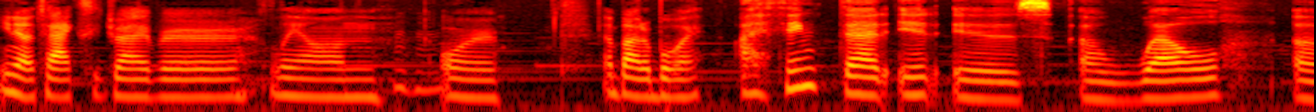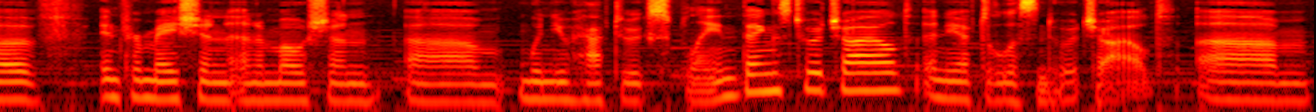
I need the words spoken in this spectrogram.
you know, Taxi Driver, Leon, or about a boy? I think that it is a well of information and emotion um, when you have to explain things to a child and you have to listen to a child. Um,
